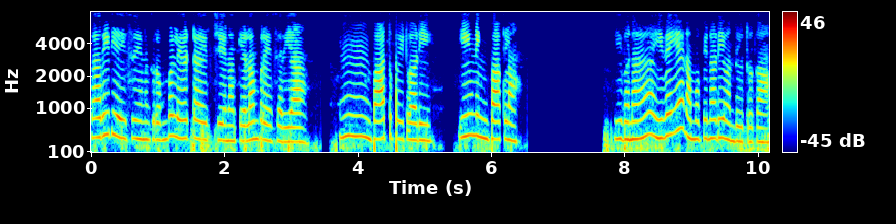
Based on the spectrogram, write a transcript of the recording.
சரிடி ஐசு எனக்கு ரொம்ப லேட் ஆயிடுச்சு. நான் கிளம்புறேன் சரியா? ம் பார்த்து போயிட்டு வாடி. ஈவினிங் பார்க்கலாம். இவனை இவையே நம்ம பின்னாடியே வந்துகிட்டு இருக்கான்?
